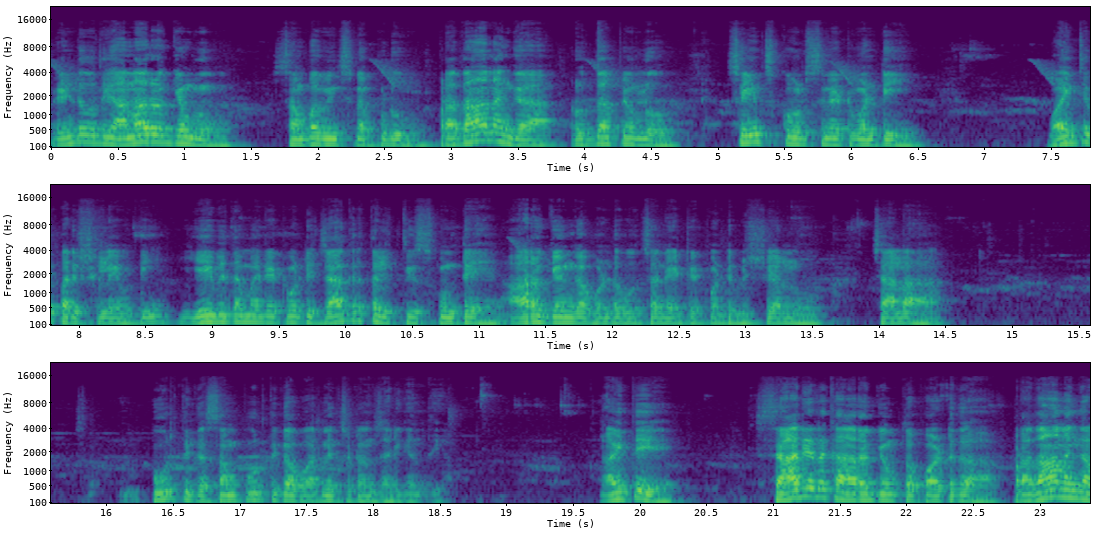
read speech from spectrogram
రెండవది అనారోగ్యము సంభవించినప్పుడు ప్రధానంగా వృద్ధాప్యంలో చేయించుకోవాల్సినటువంటి వైద్య పరీక్షలు ఏమిటి? ఏ విధమైనటువంటి జాగ్రత్తలు తీసుకుంటే ఆరోగ్యంగా ఉండవచ్చు అనేటటువంటి విషయాలను చాలా పూర్తిగా సంపూర్తిగా వర్ణించడం జరిగింది. అయితే శారీరక ఆరోగ్యంతో పాటుగా ప్రధానంగా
